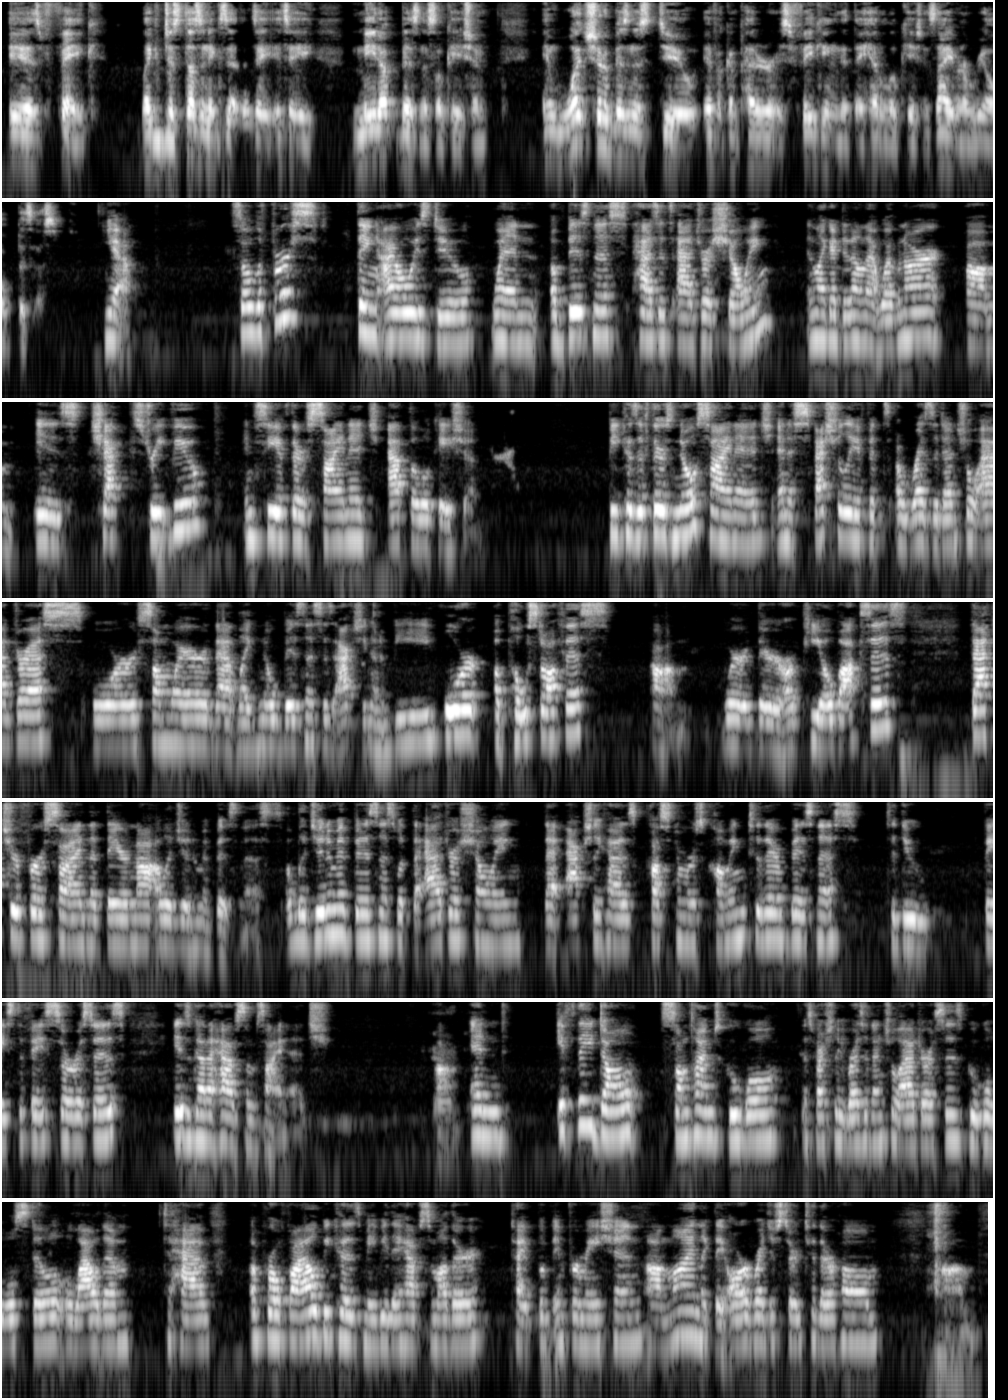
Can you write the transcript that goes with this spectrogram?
is fake, like mm-hmm. just doesn't exist. It's a, it's a made up business location. And what should a business do if a competitor is faking that they had a location? It's not even a real business. Yeah. So the first thing I always do when a business has its address showing, and like I did on that webinar, um, is check Street View and see if there's signage at the location. Because if there's no signage, and especially if it's a residential address or somewhere that like no business is actually going to be, or a post office um, where there are PO boxes, that's your first sign that they are not a legitimate business. A legitimate business with the address showing that actually has customers coming to their business to do face to face services is going to have some signage. Um, and if they don't, sometimes Google, especially residential addresses, Google will still allow them to have a profile because maybe they have some other type of information online, like they are registered to their home. Um,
